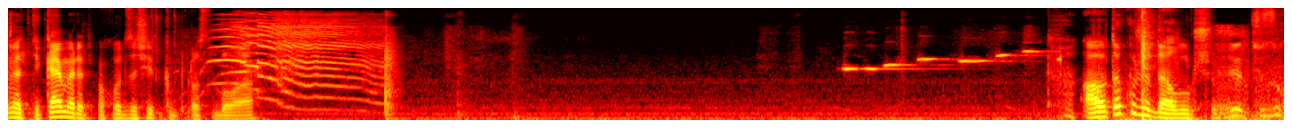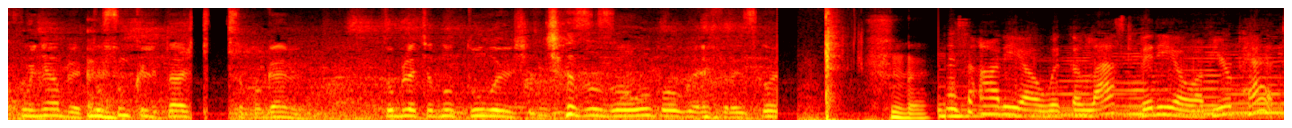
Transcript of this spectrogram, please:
Это не камера, это, походу, защитка просто была. А вот так уже, да, лучше. Дед, что за хуйня, блядь? То сумка летаешь с сапогами, то, блядь, одно туловище. Что за залупа, блядь, происходит? This audio with the last video of your pet.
